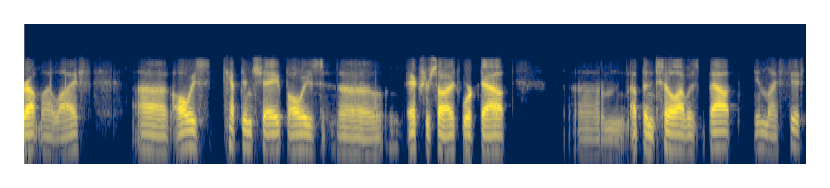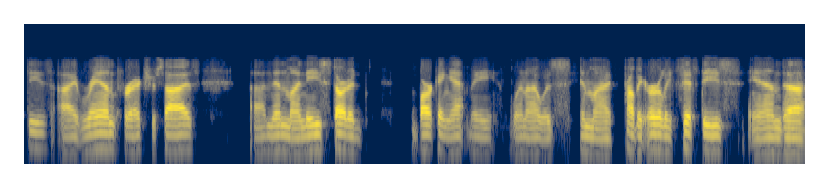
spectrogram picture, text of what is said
throughout my life. Uh, always kept in shape. Always uh, exercised, worked out. Um, up until I was about in my 50s, I ran for exercise, uh, and then my knees started barking at me when I was in my probably early 50s, and uh,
